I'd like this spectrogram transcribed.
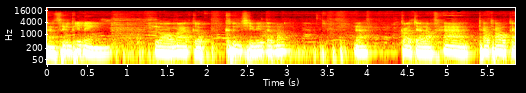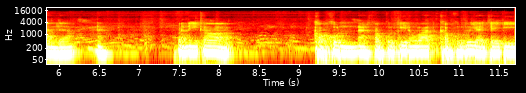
นะซึ่งพี่เน่งรอมาเกือบครึ่งชีวิตแล้วมั้งนะก็จะรักห้าเท่าเท่ากันแล้วนะวันนี้ก็ ขอบคุณนะขอบคุณพี่นวัดขอบคุณผู้ใหญ่ใจดี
